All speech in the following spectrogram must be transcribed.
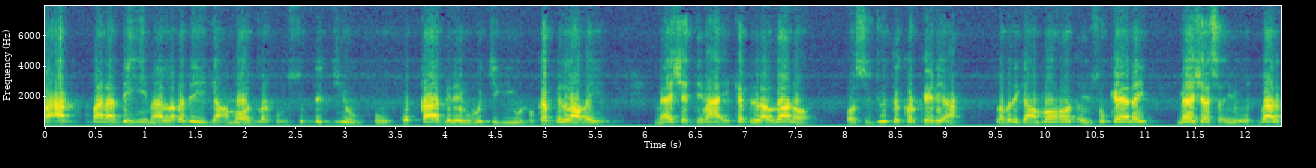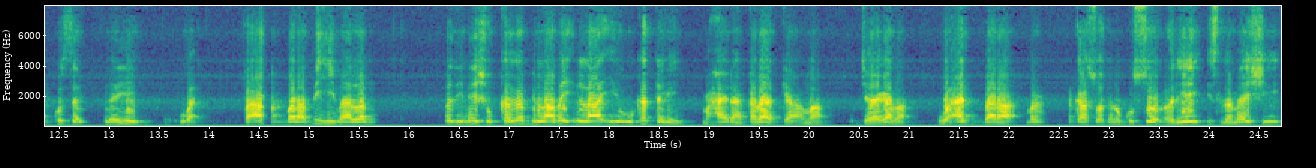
فأقبل بهما لبدي جعمات مركو سدجيو كقابل وجهي وكب لبي ما شتي يكب يكبل لودانه وسجود كركريا لبدي جعمات أيو سكاني ما شاس إقبال كسمي. فأقبل بهما لبدي فدي ماشوا كجب لا بي لا وكتجي محيران قبادك أما جاجدة وأدبر مركز وأنا كص عليه إسلاميشي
